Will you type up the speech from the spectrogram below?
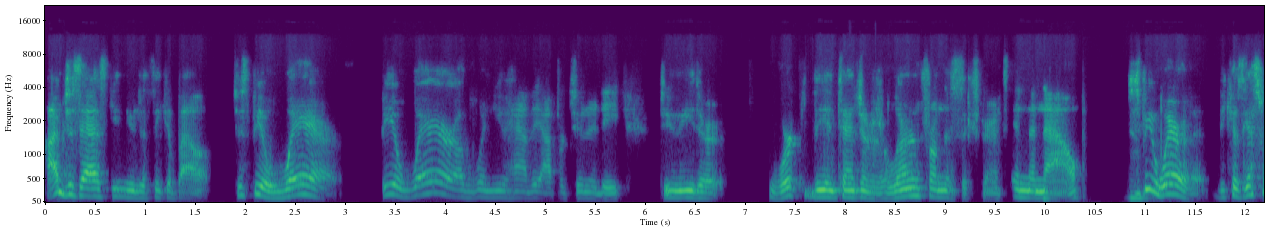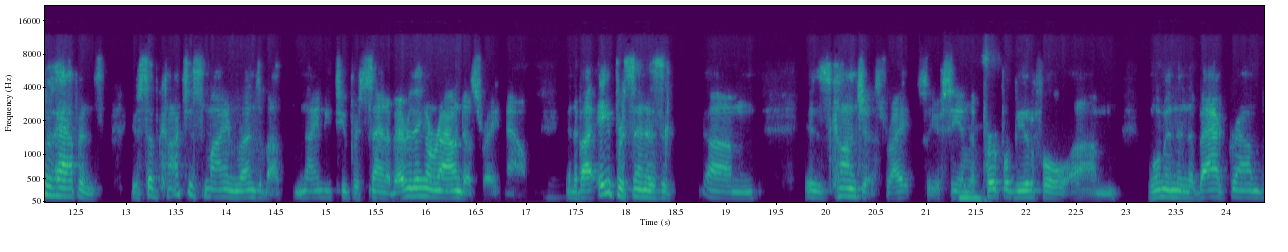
I'm just asking you to think about. Just be aware. Be aware of when you have the opportunity to either work the intention or to learn from this experience in the now just be aware of it because guess what happens? Your subconscious mind runs about 92% of everything around us right now. And about 8% is um, is conscious, right? So you're seeing the purple, beautiful um, woman in the background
